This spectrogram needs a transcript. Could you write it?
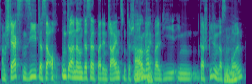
am stärksten sieht, dass er auch unter anderem deshalb bei den Giants unterschrieben ah, okay. hat, weil die ihn da spielen lassen mhm. wollen.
